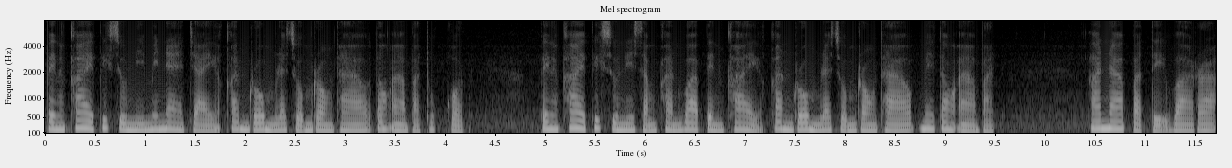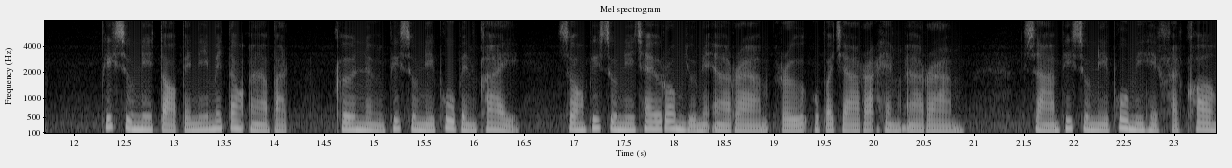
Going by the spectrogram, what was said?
เป็นไข้ภิกษุณีไม่แน่ใจกั้นร่มและสวมรองเท้าต้องอาบัตทุกกฎ เป็นไข้ภิกษุณีสำคัญว่าเป็นไข้กั้นร่มและสวมรองเท้าไม่ต้องอาบัตอาณาปฏิวาระ ภิกษุณีต่อไปนี้ไม่ต้องอาบัตคือหนึ่งภิกษุณีผู้เป็นไข้สองภิกษุณีใช้ร่มอยู่ในอาราม หรืออุปจาระแห่งอารามสามภิกษุณีผู้มีเหตุขัดข้อง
